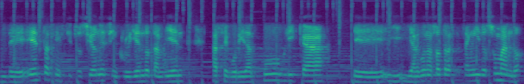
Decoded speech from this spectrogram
de estas instituciones, incluyendo también a seguridad pública eh, y, algunas otras que se han ido sumando.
